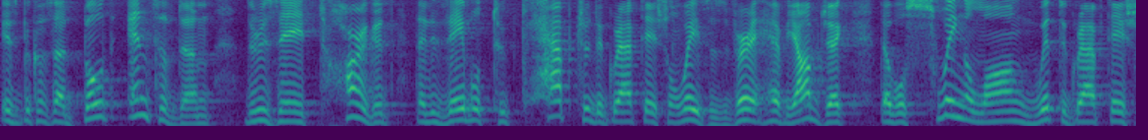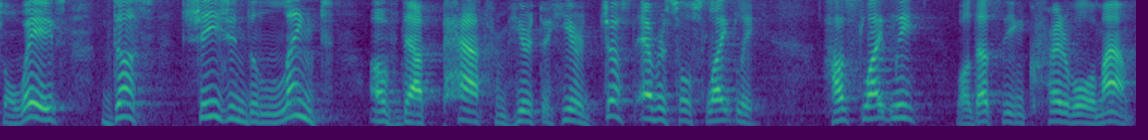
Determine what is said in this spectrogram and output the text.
is because at both ends of them, there is a target that is able to capture the gravitational waves. It's a very heavy object that will swing along with the gravitational waves, thus changing the length of that path from here to here just ever so slightly. How slightly? Well, that's the incredible amount.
